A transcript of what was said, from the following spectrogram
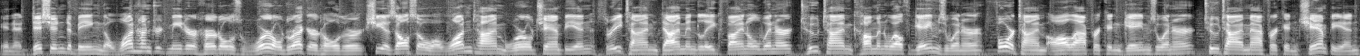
in addition to being the 100-meter hurdles world record holder, she is also a one-time world champion, three-time Diamond League final winner, two-time Commonwealth Games winner, four-time All-African Games winner, two-time African champion,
